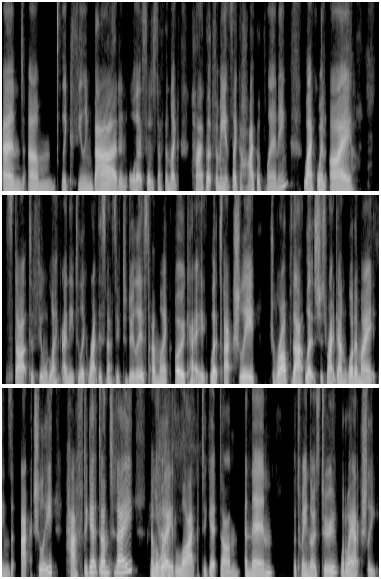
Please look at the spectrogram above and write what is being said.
and um like feeling bad and all that sort of stuff. And like hyper for me, it's like hyper planning. Like when I start to feel like I need to like write this massive to-do list, I'm like, okay, let's actually drop that. Let's just write down what are my things that actually have to get done today and what would I like to get done. And then between those two, what do I actually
